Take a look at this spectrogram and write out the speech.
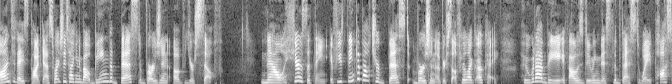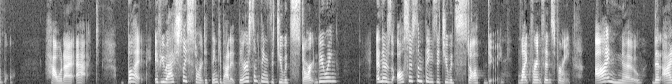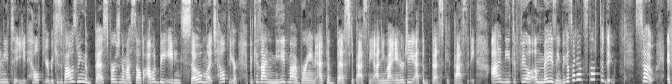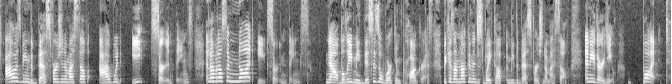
On today's podcast, we're actually talking about being the best version of yourself. Now, here's the thing if you think about your best version of yourself, you're like, okay, who would I be if I was doing this the best way possible? How would I act? But if you actually start to think about it, there are some things that you would start doing, and there's also some things that you would stop doing. Like, for instance, for me, I know that I need to eat healthier because if I was being the best version of myself, I would be eating so much healthier because I need my brain at the best capacity. I need my energy at the best capacity. I need to feel amazing because I got stuff to do. So, if I was being the best version of myself, I would eat certain things and I would also not eat certain things. Now, believe me, this is a work in progress because I'm not going to just wake up and be the best version of myself, and neither are you. But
